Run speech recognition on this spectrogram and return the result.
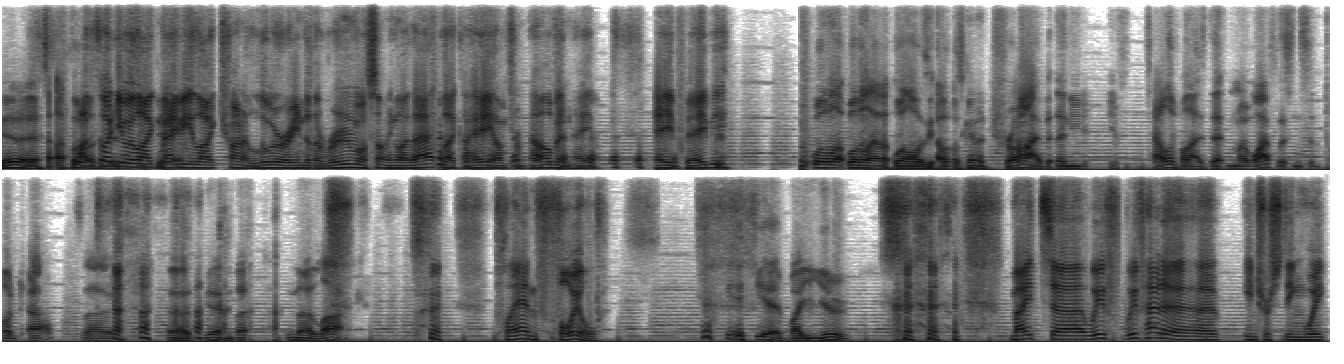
yeah, I thought, I thought you were like maybe like trying to lure her into the room or something like that. Like, "Hey, I'm from Melbourne. Hey, hey, baby." Well, well, well, I was, I was going to try, but then you, you televised it, and my wife listens to the podcast. So, uh, yeah, no, no luck. Plan foiled. yeah, by you, mate. Uh, we've we've had a, a, interesting week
